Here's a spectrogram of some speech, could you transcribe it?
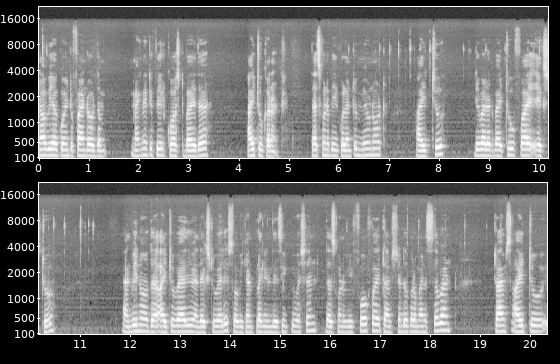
now we are going to find out the magnetic field caused by the I2 current. That's going to be equivalent to mu naught I2 divided by 2 phi x2 and we know the i2 value and x2 value so we can plug it in this equation. That's going to be 4 phi times 10 to the power minus 7 times i2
